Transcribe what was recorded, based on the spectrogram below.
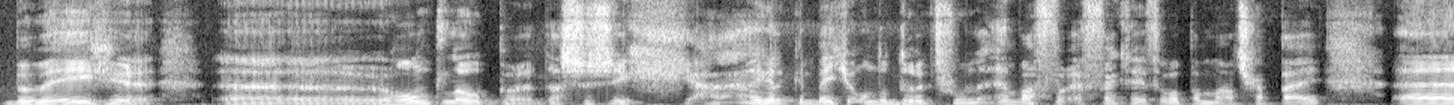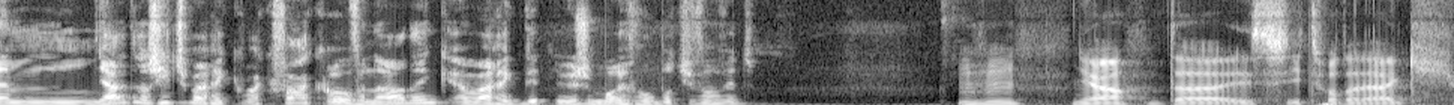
bewegen, uh, rondlopen, dat ze zich ja, eigenlijk een beetje onderdrukt voelen. En wat voor effect heeft dat op een maatschappij? Um, ja, dat is iets waar ik, waar ik vaker over nadenk en waar ik dit nu eens een mooi voorbeeldje van vind. Mm Ja, dat is iets wat eigenlijk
